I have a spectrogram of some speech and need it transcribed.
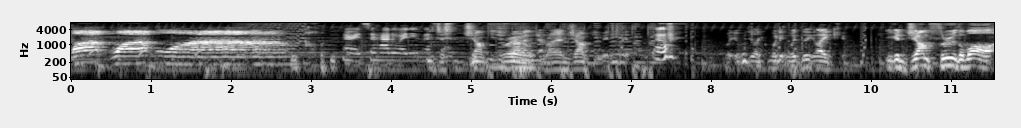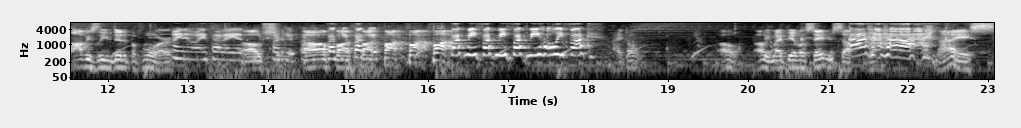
Wah wah wah. All right. So how do I do You this? just jump You just through, run and jump. run and jump, you idiot. oh, Would, would you like? Would, would, like? You could jump through the wall. Obviously, you did it before. I know. I thought I had. Oh fuck shit! You, fuck oh you, fuck, fuck! you, fuck, fuck! you. Fuck! Fuck! Fuck! Fuck me! Fuck me! Fuck me! Holy fuck! I don't. Oh, oh! You might be able to save yourself. Ah ha ha! Nice.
